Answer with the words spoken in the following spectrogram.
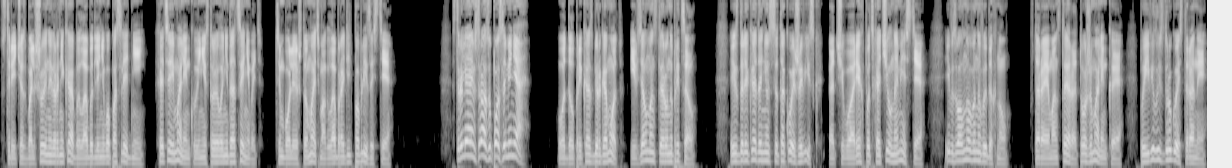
Встреча с большой наверняка была бы для него последней, хотя и маленькую не стоило недооценивать, тем более что мать могла бродить поблизости. «Стреляем сразу после меня!» Отдал приказ Бергамот и взял монстеру на прицел. Издалека донесся такой же виск, отчего орех подскочил на месте и взволнованно выдохнул. Вторая монстера, тоже маленькая, появилась с другой стороны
